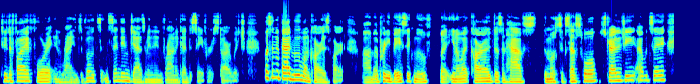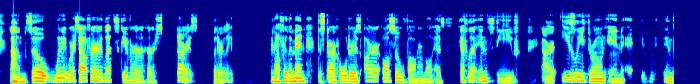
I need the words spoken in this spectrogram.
to defy Flora and Ryan's votes and send in Jasmine and Veronica to save her star, which wasn't a bad move on Cara's part. Um, a pretty basic move, but you know what? Cara doesn't have the most successful strategy, I would say. Um, so when it works out for her, let's give her her stars, literally. Now, for the men, the star holders are also vulnerable as Kefla and Steve are easily thrown in, and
